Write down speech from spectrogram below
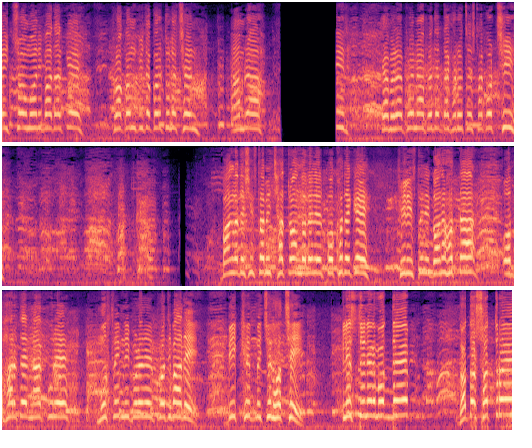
এই চৌমনি বাজারকে প্রকম্পিত করে তুলেছেন। আমরা ক্যামেরা ফ্রেমে আপনাদের দেখানোর চেষ্টা করছি। বাংলাদেশ ইসলামী ছাত্র আন্দোলনের পক্ষ থেকে ফিলিস্তিনি গণহত্যা ও ভারতের নাগপুরে মুসলিম নিপীড়নের প্রতিবাদে বিক্ষোভ মিছিল হচ্ছে। ফিলিস্তিনের মধ্যে গত সতেরোই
